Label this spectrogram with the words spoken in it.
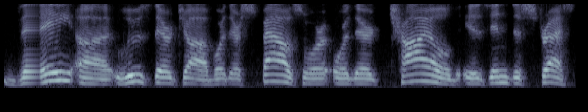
they uh, lose their job or their spouse or, or their child is in distress,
